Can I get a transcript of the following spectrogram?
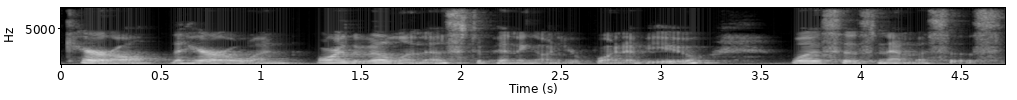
Carole, the heroine, or the villainess, depending on your point of view, was his nemesis.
